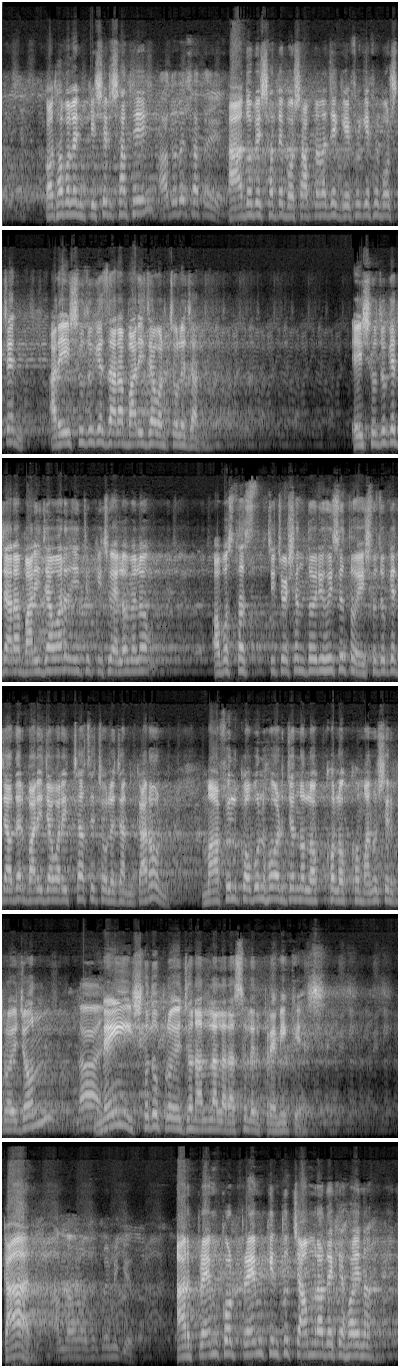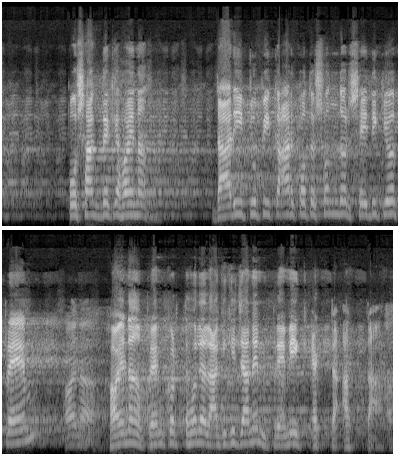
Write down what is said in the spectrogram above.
কথা বলেন কিসের সাথে? আদবের সাথে। আদবের সাথে বসা। আপনারা যে গেফে গেফে বসছেন আর এই সুযোগে যারা বাড়ি যাওয়ার চলে যান। এই সুযোগে যারা বাড়ি যাওয়ার এই কিছু এলোমেলো অবস্থা সিচুয়েশন তৈরি হয়েছে তো এই সুযোগে যাদের বাড়ি যাওয়ার ইচ্ছা আছে চলে যান। কারণ মাহফিল কবুল হওয়ার জন্য লক্ষ লক্ষ মানুষের প্রয়োজন নেই। শুধু প্রয়োজন আল্লাহ রাসুলের প্রেমিকের। কার? আর প্রেম কর প্রেম কিন্তু চামড়া দেখে হয় না। পোশাক দেখে হয় না। দাড়ি টুপি কার কত সুন্দর সেই দিকেও প্রেম? হয় না। প্রেম করতে হলে লাগে কি জানেন? প্রেমিক একটা আত্মা।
